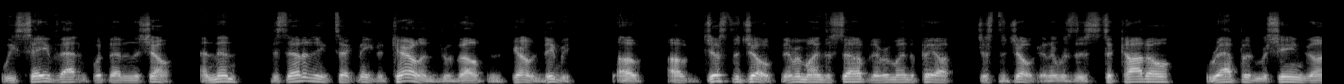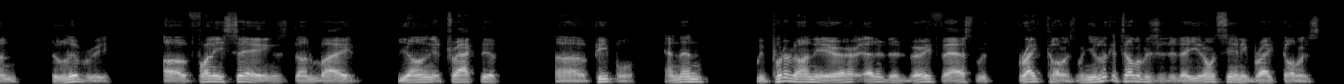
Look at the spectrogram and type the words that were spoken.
We saved that and put that in the show. And then this editing technique that Carolyn developed, Carolyn Digby, of of just the joke, never mind the setup, never mind the payoff, just the joke. And it was this staccato, rapid machine gun delivery of funny sayings done by young, attractive uh, people. And then we put it on the air, edited very fast with bright colors. When you look at television today, you don't see any bright colors.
